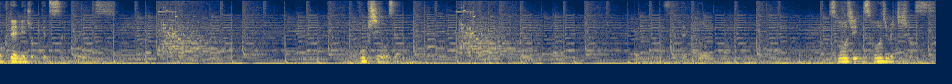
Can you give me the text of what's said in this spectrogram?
得点に直結するプレーです。好奇心旺盛。洗濯と掃除掃除めっちゃします。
